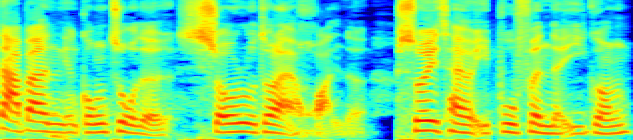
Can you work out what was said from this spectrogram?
大半年工作的收入都来还了，所以才有一部分的义工。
